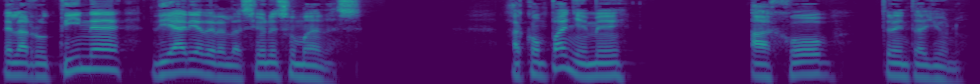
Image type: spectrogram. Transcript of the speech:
de la rutina diaria de relaciones humanas. Acompáñeme a Job 31.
